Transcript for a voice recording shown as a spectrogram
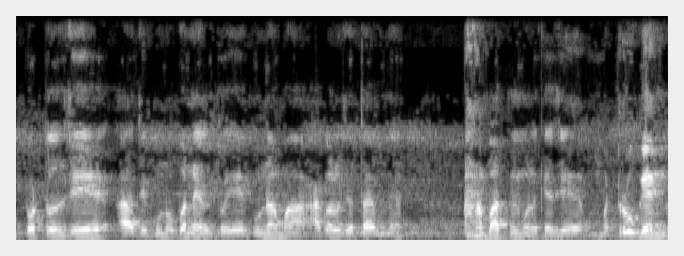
ટોટલ જે આ જે ગુનો બનેલ, તો એ ગુનામાં આગળ જતા એમને બાતમી મળે કે જે મટરુ ગેંગ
